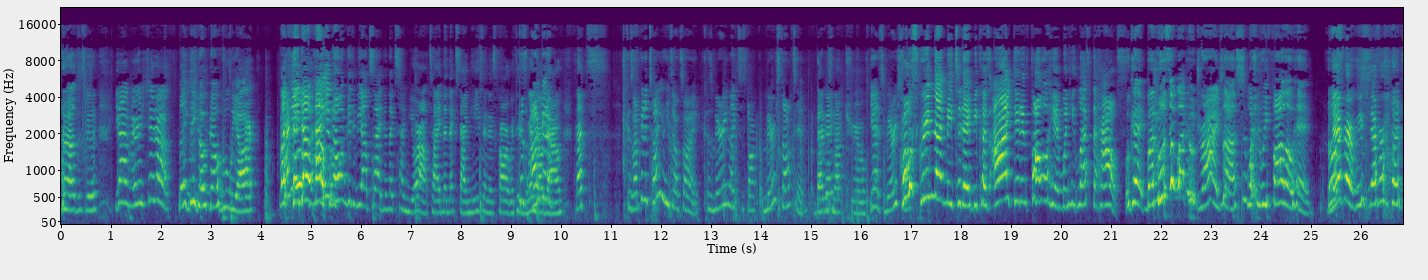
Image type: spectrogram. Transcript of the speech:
I'll just be like, yeah, Mary, shut up. like they don't know who we are. Like How they you, don't know. how you know I'm going to be outside the next time you're outside, the next time he's in his car with his window gonna- down? That's Cause I'm gonna tell you he's outside. Cause Mary likes to stalk. Mary stalks him. that is Okay. not true. Yes, Mary. Who screamed at me today because I didn't follow him when he left the house? Okay, but who's the one who drives us when we follow him? Never. We've never once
